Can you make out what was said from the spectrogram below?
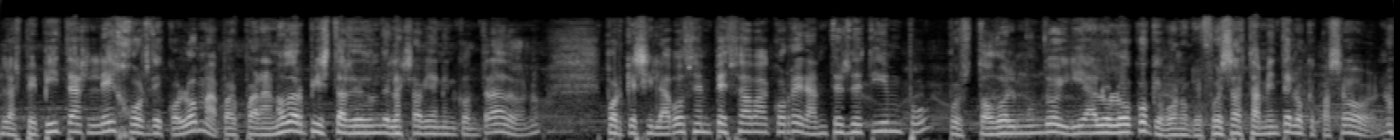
las pepitas lejos de Coloma para, no dar pistas de dónde las habían encontrado, ¿no? Porque si la voz empezaba a correr antes de tiempo, pues todo el mundo iría a lo loco, que bueno, que fue exactamente lo que pasó, ¿no?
